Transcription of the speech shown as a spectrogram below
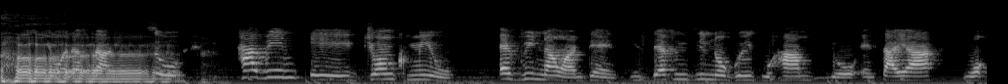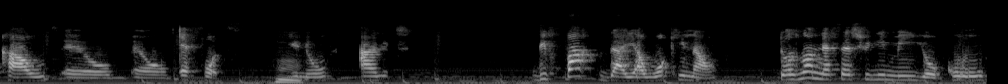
You understand? so having a junk meal every now and then is definitely not going to harm your entire workout um, um, efforts, you know, and the fact that you're working out does not necessarily mean your goal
